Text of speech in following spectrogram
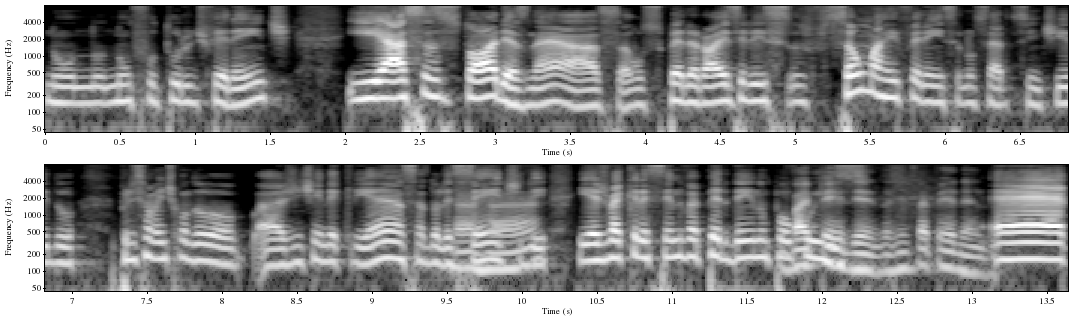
no, no- num futuro diferente. E essas histórias, né? as- os super-heróis, eles são uma referência num certo sentido, principalmente quando a gente ainda é criança, adolescente, Aham. e, e a gente vai crescendo e vai perdendo um pouco vai isso. perdendo, a gente vai perdendo. É,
